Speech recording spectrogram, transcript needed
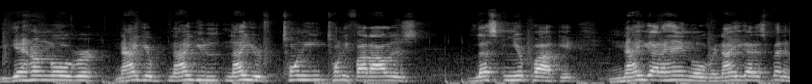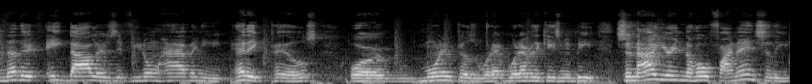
you get hungover, now you're now you now you're 20 25 dollars less in your pocket. Now you got a hangover. Now you got to spend another eight dollars if you don't have any headache pills or morning pills, whatever, whatever the case may be. So now you're in the hole financially,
